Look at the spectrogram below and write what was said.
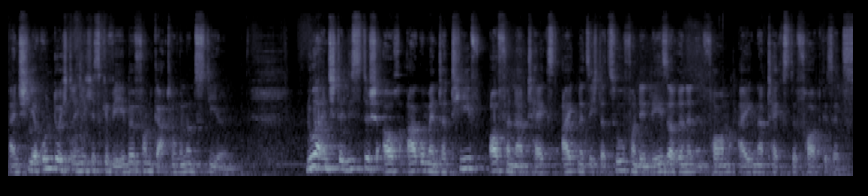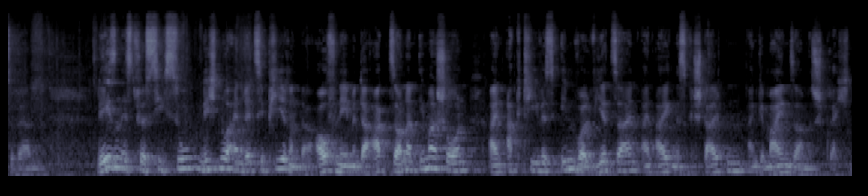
ein schier undurchdringliches Gewebe von Gattungen und Stilen. Nur ein stilistisch auch argumentativ offener Text eignet sich dazu, von den Leserinnen in Form eigener Texte fortgesetzt zu werden. Lesen ist für Sissou nicht nur ein rezipierender, aufnehmender Akt, sondern immer schon ein aktives Involviertsein, ein eigenes Gestalten, ein gemeinsames Sprechen.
